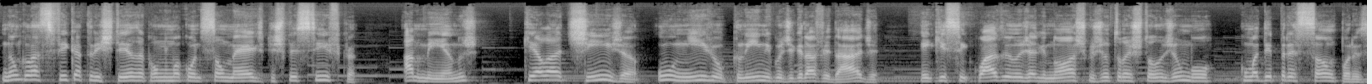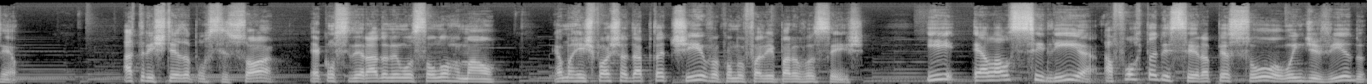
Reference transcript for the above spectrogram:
não classifica a tristeza como uma condição médica específica, a menos que ela atinja um nível clínico de gravidade em que se enquadre no diagnóstico de um transtorno de humor, como a depressão, por exemplo. A tristeza por si só é considerada uma emoção normal, é uma resposta adaptativa, como eu falei para vocês. E ela auxilia a fortalecer a pessoa, o indivíduo,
